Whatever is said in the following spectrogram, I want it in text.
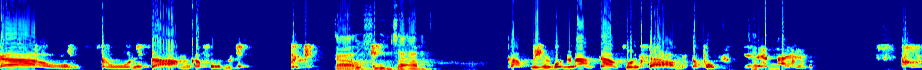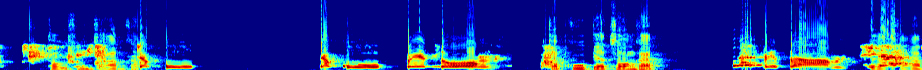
เก้าศูนย์สามครับผม903ครับวิ่งบนล่างเก้าศูนย์สามครับผมครับผม903ครับจับคูจับคูแปดสองจับ คู่82ครับแปดสาม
